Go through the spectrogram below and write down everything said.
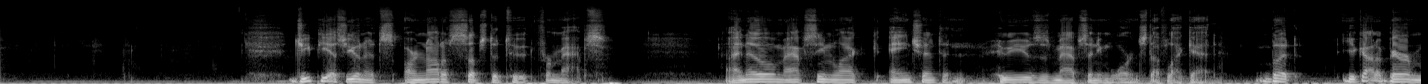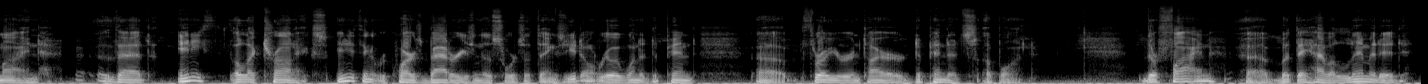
GPS units are not a substitute for maps. I know maps seem like ancient and who uses maps anymore and stuff like that. But you got to bear in mind that any electronics, anything that requires batteries and those sorts of things, you don't really want to depend, uh, throw your entire dependence upon. They're fine, uh, but they have a limited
